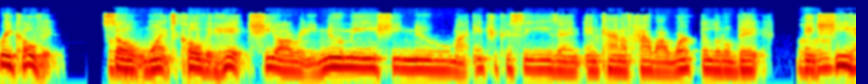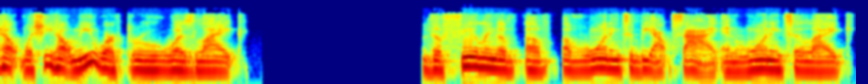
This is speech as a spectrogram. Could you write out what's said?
pre COVID. So mm-hmm. once COVID hit, she already knew me. She knew my intricacies and, and kind of how I worked a little bit. Mm-hmm. And she helped, what she helped me work through was like the feeling of, of, of wanting to be outside and wanting to like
